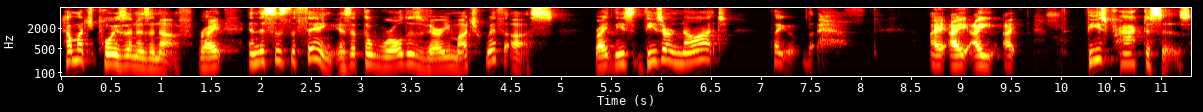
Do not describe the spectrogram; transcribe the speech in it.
How much poison is enough, right? And this is the thing: is that the world is very much with us, right? These these are not like. I, I, I, I these practices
